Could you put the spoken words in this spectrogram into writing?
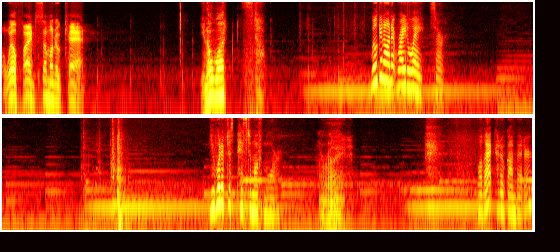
Or we'll find someone who can. You know what? Stop. We'll get on it right away, sir. You would have just pissed him off more. All right. Well, that could have gone better.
